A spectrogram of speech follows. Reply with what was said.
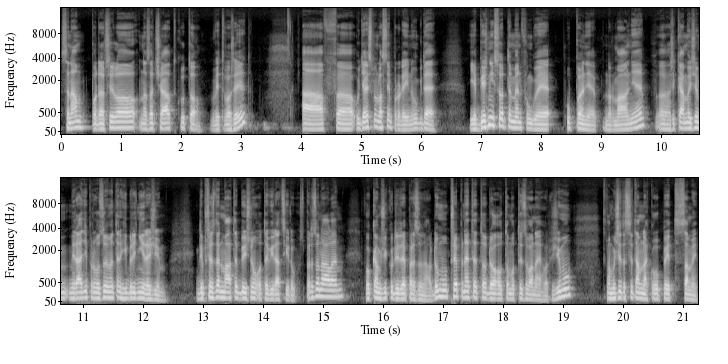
se nám podařilo na začátku to vytvořit a v, udělali jsme vlastně prodejnu, kde je běžný sortiment, funguje úplně normálně. Uh, říkáme, že my rádi provozujeme ten hybridní režim, kdy přes den máte běžnou otevírací dobu s personálem, v okamžiku, kdy jde personál domů, přepnete to do automatizovaného režimu a můžete si tam nakoupit sami.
